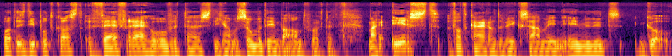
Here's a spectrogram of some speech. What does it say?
Wat is die podcast? Vijf vragen over thuis. Die gaan we zo meteen beantwoorden. Maar eerst vat Karel de Week samen in één minuut. Go!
